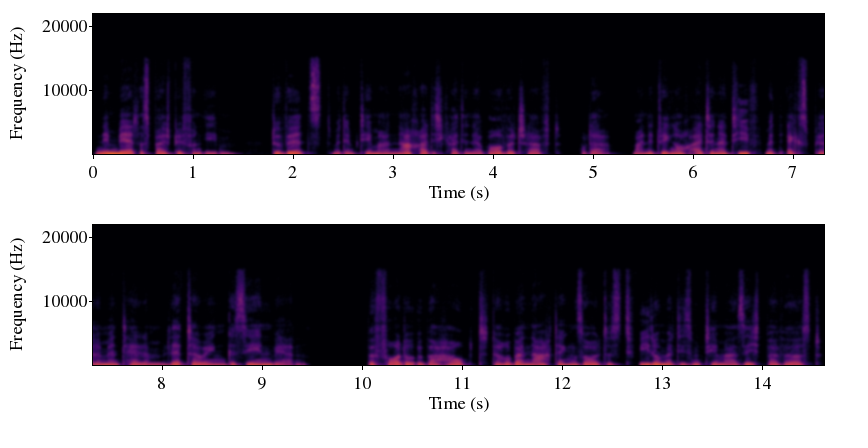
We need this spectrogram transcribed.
Nimm mir das Beispiel von eben. Du willst mit dem Thema Nachhaltigkeit in der Bauwirtschaft oder meinetwegen auch alternativ mit experimentellem Lettering gesehen werden. Bevor du überhaupt darüber nachdenken solltest, wie du mit diesem Thema sichtbar wirst,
